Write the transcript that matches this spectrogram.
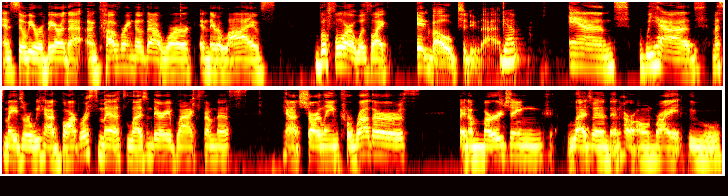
and Sylvia Rivera, that uncovering of that work and their lives before it was like in vogue to do that. Yep. And we had Miss Major, we had Barbara Smith, legendary black feminist. We had Charlene Carruthers, an emerging legend in her own right, who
